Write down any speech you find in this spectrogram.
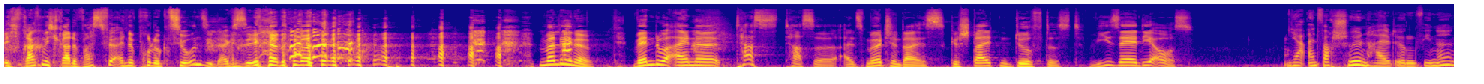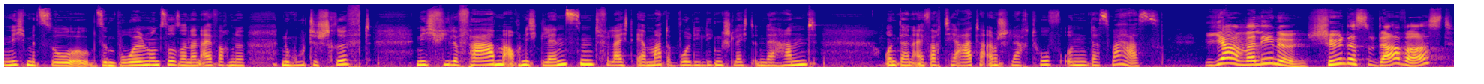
Ich frage mich gerade, was für eine Produktion sie da gesehen hat. Marlene, wenn du eine Tass-Tasse als Merchandise gestalten dürftest, wie sähe die aus? ja, einfach schön halt irgendwie, ne? Nicht mit so Symbolen und so, sondern einfach eine, eine gute Schrift. Nicht viele Farben, auch nicht glänzend, vielleicht eher matt, obwohl die liegen schlecht in der Hand. Und dann einfach Theater am Schlachthof und das war's. Ja, Marlene, schön, dass du da warst.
